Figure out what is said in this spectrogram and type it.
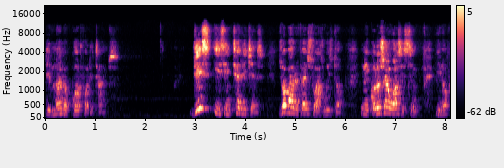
the man of God for the times. This is intelligence. It's what Bible refers to as wisdom. You know, Colossians 1 16, you know,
